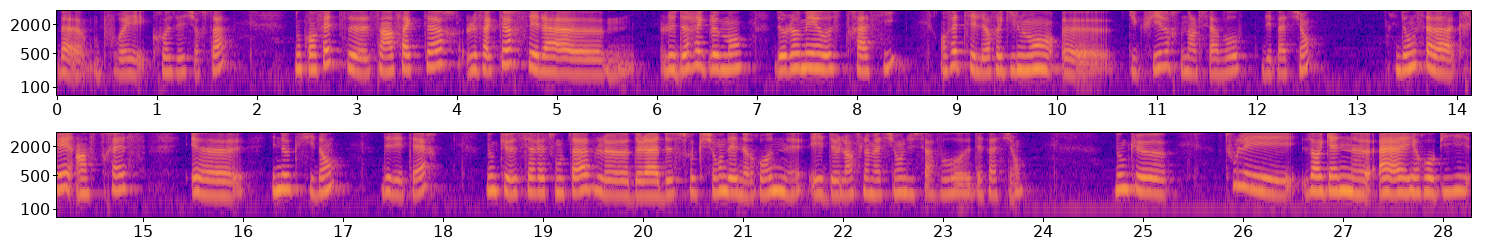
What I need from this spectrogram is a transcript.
bah, on pourrait creuser sur ça. Donc en fait, c'est un facteur. Le facteur, c'est la, le dérèglement de l'homéostasie. En fait, c'est le règlement euh, du cuivre dans le cerveau des patients. Donc ça va créer un stress euh, inoxydant délétère. Donc euh, c'est responsable euh, de la destruction des neurones et de l'inflammation du cerveau des patients. Donc tous les organes aérobies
